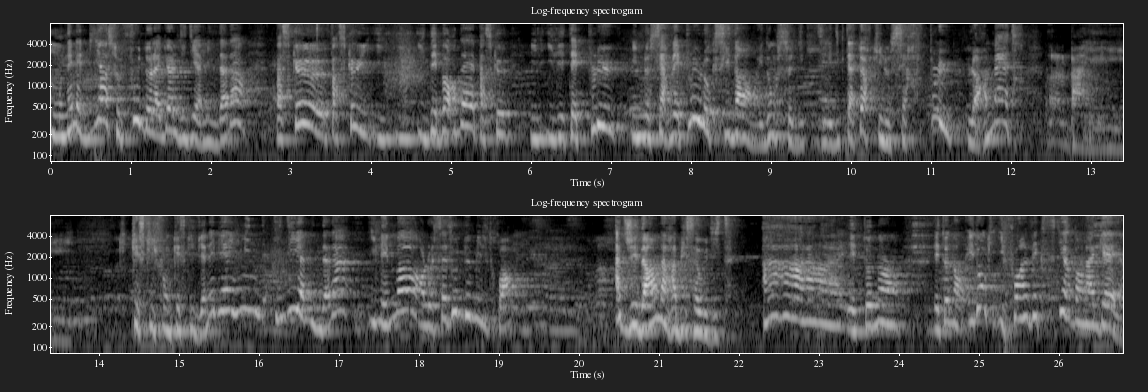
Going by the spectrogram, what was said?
on aimait bien se foutre de la gueule d'Idi Amin Dada parce que parce que il, débordait, parce que il, était plus, il ne servait plus l'Occident et donc les dictateurs qui ne servent plus leur maître, euh, ben, qu'est-ce qu'ils font, qu'est-ce qu'ils viennent? Eh bien, Idi Amin Dada, il est mort le 16 août 2003 à Jeddah en Arabie Saoudite. Ah, étonnant, étonnant. Et donc, il faut investir dans la guerre.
